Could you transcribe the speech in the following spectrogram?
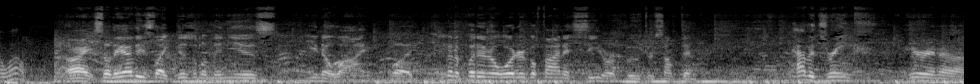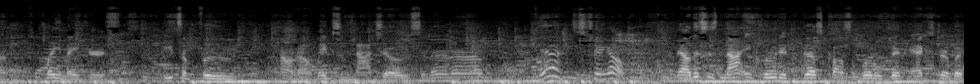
Oh well. All right, so they have these like digital menus. You know why, but I'm gonna put in an order, go find a seat or a booth or something, have a drink here in uh, Playmakers, eat some food, I don't know, maybe some nachos, and then, um, yeah, just check out. Now, this is not included. It does cost a little bit extra, but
